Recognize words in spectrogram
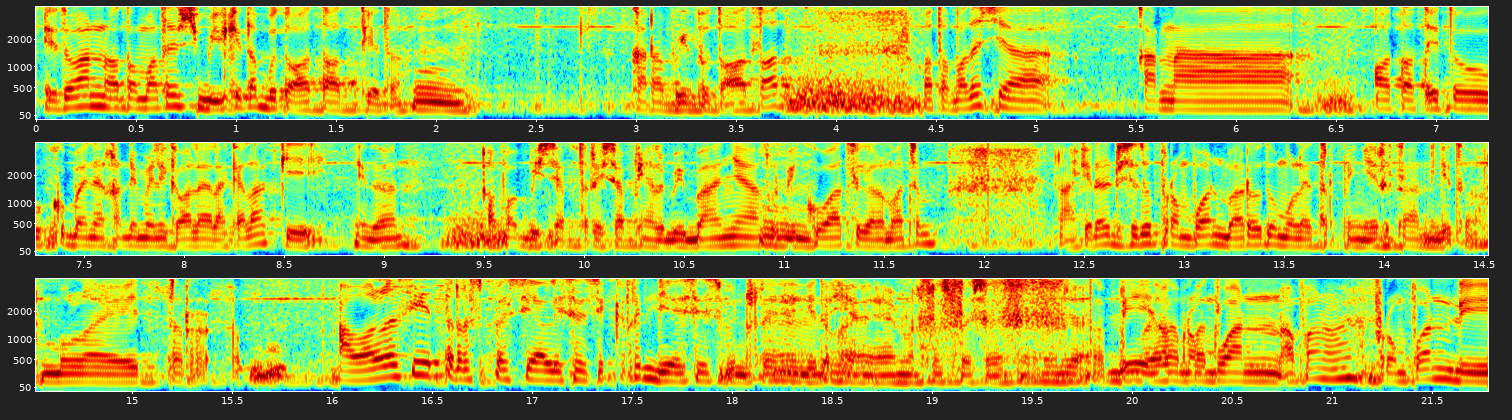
itu kan otomatis kita butuh otot gitu Hmm. karena begitu butuh otot otomatis ya karena otot itu kebanyakan dimiliki oleh laki-laki gitu kan apa bicep tricepnya lebih banyak lebih kuat segala macam nah akhirnya di situ perempuan baru tuh mulai terpinggirkan gitu mulai ter awalnya sih terspesialisasi kerja sih sebenarnya gitu kan. Iya, iya, mereka spesialis aja. Tapi lambat- perempuan apa namanya? Perempuan di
